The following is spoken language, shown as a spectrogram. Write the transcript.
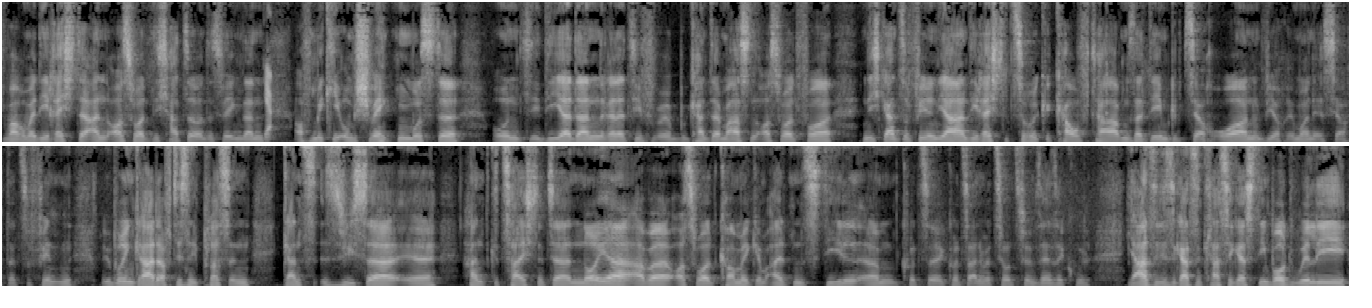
warum er die Rechte an Oswald nicht hatte und deswegen dann Ja. auf Mickey umschwenken musste und die ja dann relativ äh, bekanntermaßen Oswald vor nicht ganz so vielen Jahren die Rechte zurückgekauft haben. Seitdem gibt's ja auch Ohren und wie auch immer, und er ist ja auch da zu finden. Übrigens gerade auf Disney Plus ein ganz süßer, äh, handgezeichneter, neuer, aber Oswald-Comic im alten Stil. Ähm, kurze, kurze Animationsfilm, sehr, sehr cool. Ja, also diese ganzen Klassiker, Steamboat Willie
